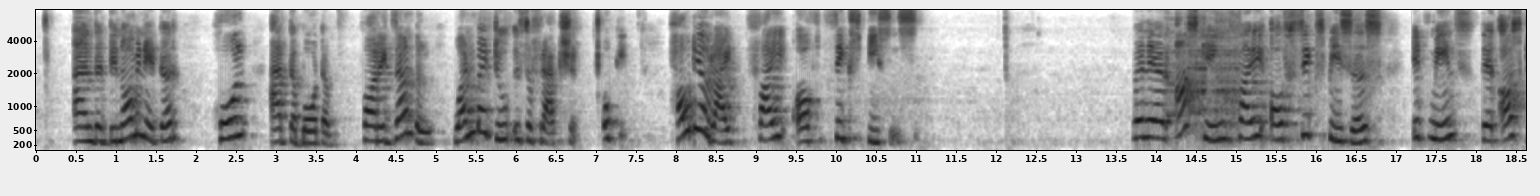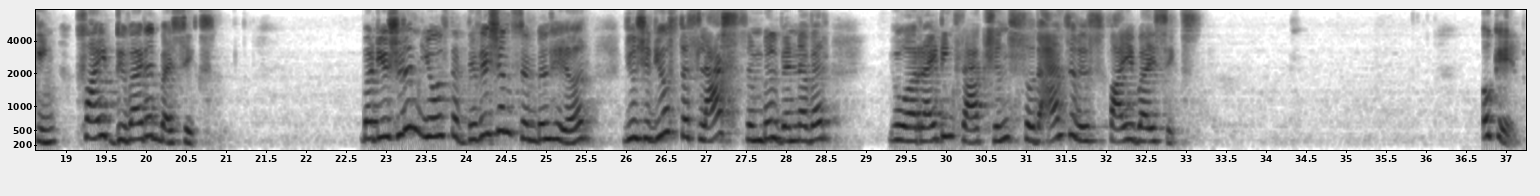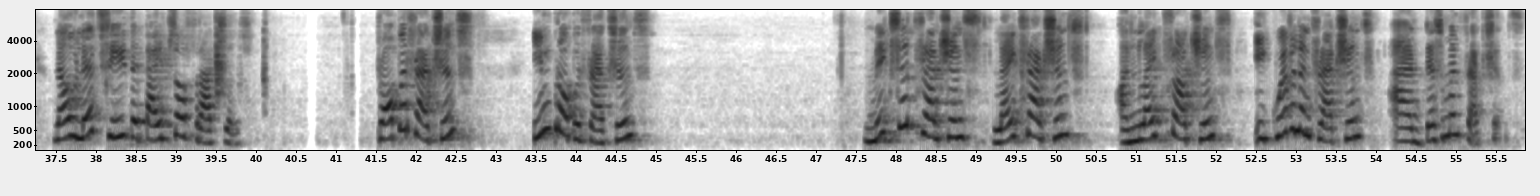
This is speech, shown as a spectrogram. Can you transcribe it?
and the denominator, whole at the bottom. For example, 1 by 2 is a fraction. Okay, how do you write 5 of 6 pieces? When they are asking 5 of 6 pieces, it means they're asking 5 divided by 6. But you shouldn't use the division symbol here. You should use the slash symbol whenever you are writing fractions. So the answer is 5 by 6. Okay, now let's see the types of fractions. Proper fractions improper fractions, mixed fractions, like fractions, unlike fractions, equivalent fractions and decimal fractions.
